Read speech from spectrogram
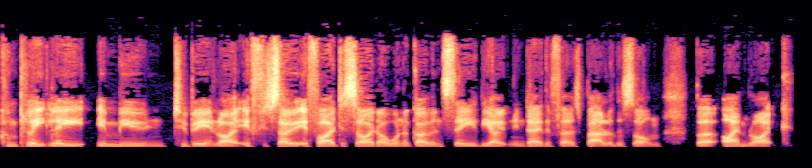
completely immune to being like, if so, if I decide I want to go and see the opening day of the first Battle of the Somme, but I'm like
